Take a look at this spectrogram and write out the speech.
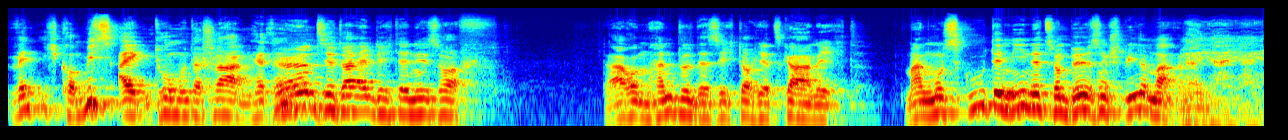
wenn ich Kommisseigentum unterschlagen hätte. Hören Sie da endlich, Denisov. Darum handelt es sich doch jetzt gar nicht. Man muss gute Miene zum bösen Spiel machen. Ja, ja, ja, ja.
